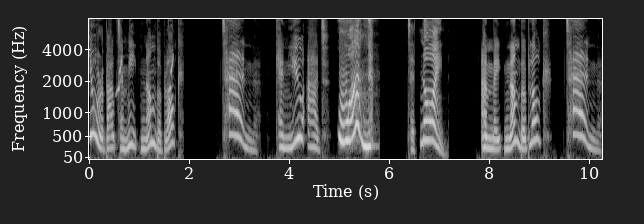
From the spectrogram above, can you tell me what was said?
You're about to meet number block 10. Can you add one, to nine, and make number block 10?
